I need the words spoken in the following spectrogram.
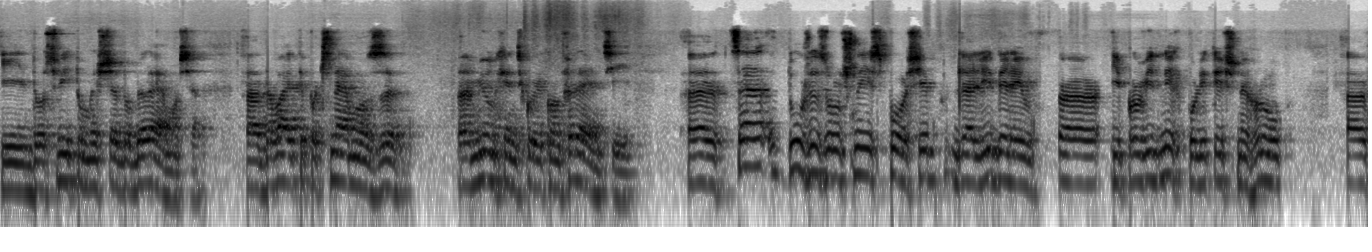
і до світу ми ще доберемося. Е, Давайте почнемо з е, Мюнхенської конференції. Е, Це дуже зручний спосіб для лідерів е, і провідних політичних груп, е,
